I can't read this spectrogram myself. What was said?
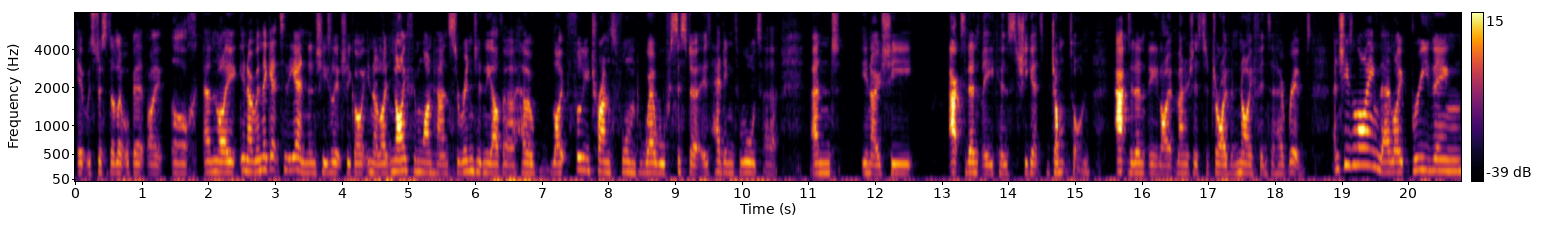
it was just a little bit like ugh, and like you know when they get to the end and she's literally got you know like knife in one hand, syringe in the other. Her like fully transformed werewolf sister is heading towards her, and you know she accidentally because she gets jumped on accidentally like manages to drive a knife into her ribs and she's lying there like breathing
